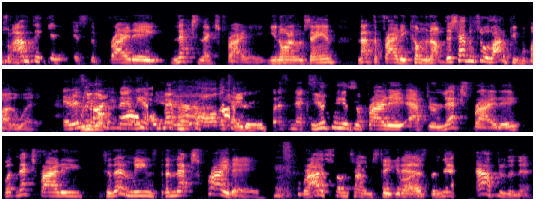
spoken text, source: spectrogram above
So Mhm. I'm thinking it's the Friday next next Friday. You know what I'm saying? not the Friday coming up. This happens to a lot of people, by the way. It is When an you go, argument we have "Oh, all the time. Friday. What is next? Your thing is the Friday after next Friday, but next Friday to them means the next Friday, where I sometimes take it as the next after the next.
